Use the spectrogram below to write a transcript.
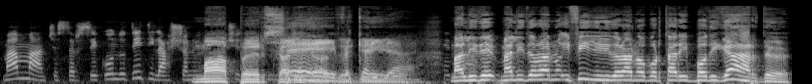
Ma a Manchester, secondo te, ti lasciano Ma invece per carità, Sì, per carità. Ma, li de- ma li dovranno, i figli li dovranno portare i bodyguard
